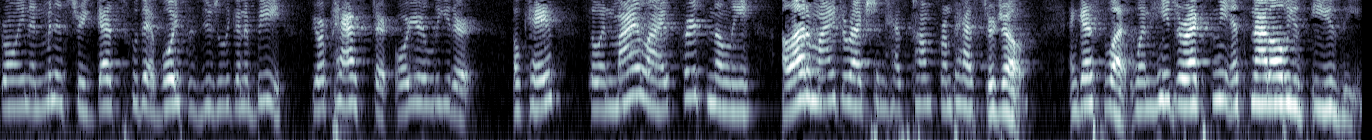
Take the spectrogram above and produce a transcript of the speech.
growing in ministry, guess who that voice is usually going to be? Your pastor or your leader. Okay? So in my life, personally, a lot of my direction has come from Pastor Joe. And guess what? When he directs me, it's not always easy,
